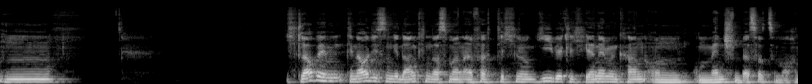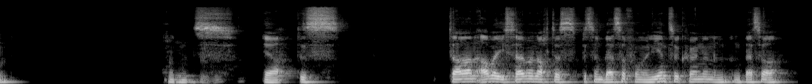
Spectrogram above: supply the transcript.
Hm. Ich glaube eben genau diesen Gedanken, dass man einfach Technologie wirklich hernehmen kann, um, um Menschen besser zu machen. Und mhm. ja, das daran arbeite ich selber noch, das bisschen besser formulieren zu können und, und besser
